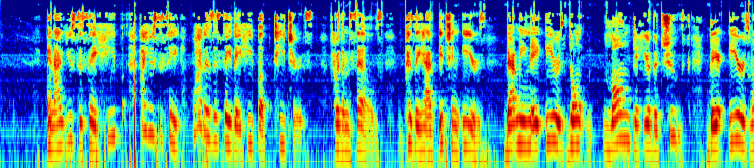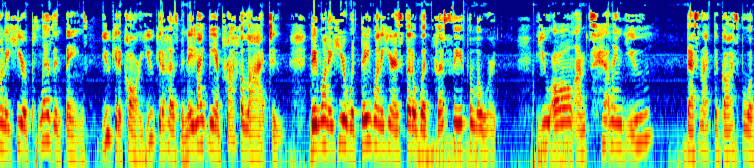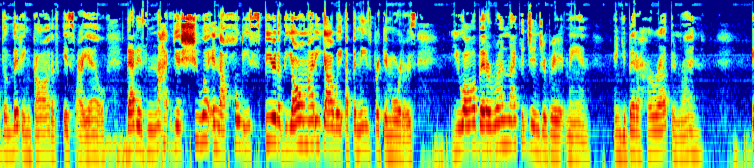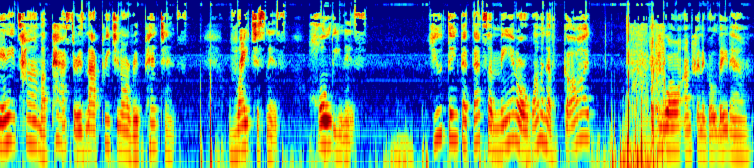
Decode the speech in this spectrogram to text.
and I used to say heap, I used to say, why does it say they heap up teachers for themselves? Because they have itching ears. That means their ears don't long to hear the truth. Their ears want to hear pleasant things. You get a car, you get a husband. They like being prophesied to. They want to hear what they want to hear instead of what thus saith the Lord. You all, I'm telling you, that's not the gospel of the living God of Israel. That is not Yeshua and the Holy Spirit of the Almighty Yahweh up in these brick and mortars. You all better run like the gingerbread man. And you better hurry up and run. Anytime a pastor is not preaching on repentance, righteousness, holiness, you think that that's a man or a woman of God? You all, I'm finna go lay down.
